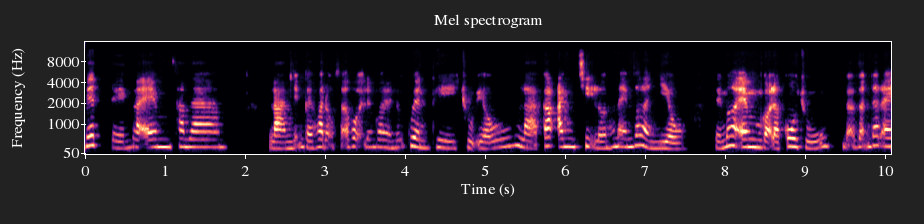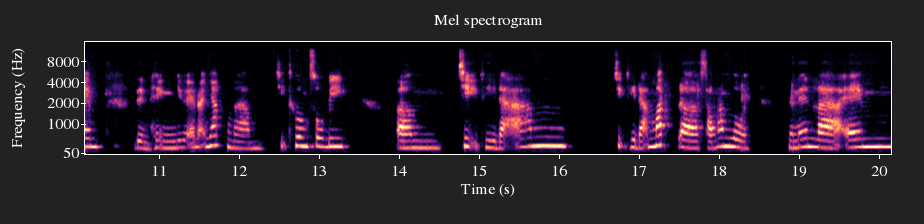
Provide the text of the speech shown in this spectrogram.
biết đến và em tham gia làm những cái hoạt động xã hội liên quan đến nữ quyền thì chủ yếu là các anh chị lớn hơn em rất là nhiều thế mà em gọi là cô chú đã dẫn dắt em điển hình như em đã nhắc là chị Thương Sobi. Um, chị thì đã chị thì đã mất ờ, uh, 6 năm rồi. Thế nên là em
